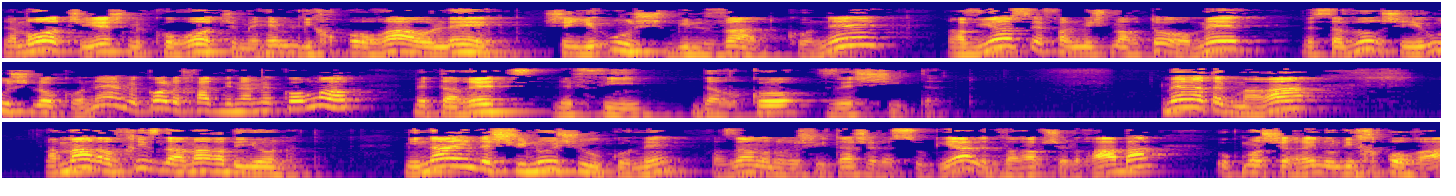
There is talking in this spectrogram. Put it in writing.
למרות שיש מקורות שמהם לכאורה עולה שייאוש בלבד קונה, רב יוסף על משמרתו עומד וסבור שייאוש לא קונה, וכל אחד מן המקורות מתרץ לפי דרכו ושיטתו. אומרת הגמרא, אמר רב חיסדא אמר רבי יונתן, מניין לשינוי שהוא קונה, חזרנו לראשיתה של הסוגיה, לדבריו של רבא, וכמו שראינו לכאורה,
